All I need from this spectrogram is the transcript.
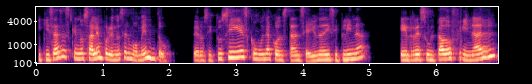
Y quizás es que no salen porque no es el momento, pero si tú sigues con una constancia y una disciplina, el resultado final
